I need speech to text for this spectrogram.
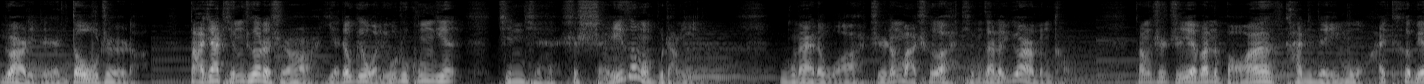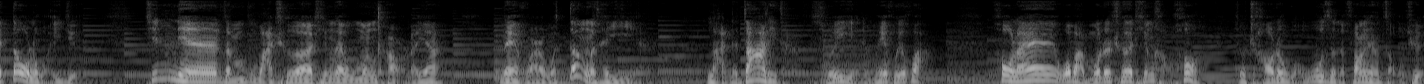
院里的人都知道，大家停车的时候也都给我留出空间。今天是谁这么不长眼？无奈的我只能把车停在了院门口。当时值夜班的保安看见这一幕，还特别逗了我一句：“今天怎么不把车停在屋门口了呀？”那会儿我瞪了他一眼。懒得搭理他，所以也就没回话。后来我把摩托车停好后，就朝着我屋子的方向走去。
